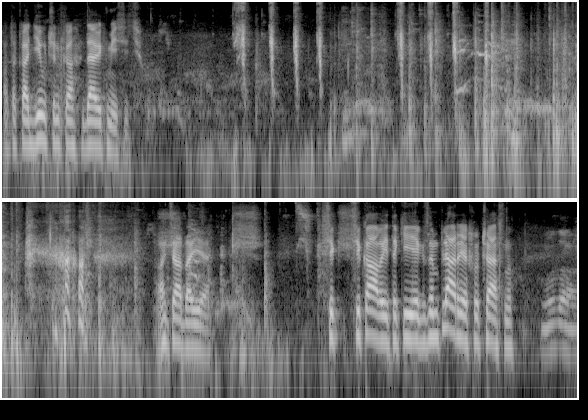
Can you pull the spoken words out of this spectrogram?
Отака дівчинка 9 місяців. А ця дає. Цікавий такий екземпляр, якщо чесно. Ну. Да.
